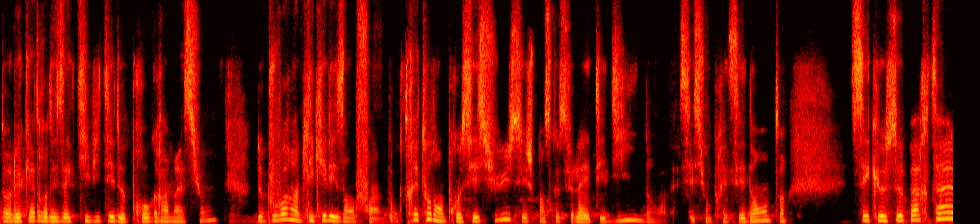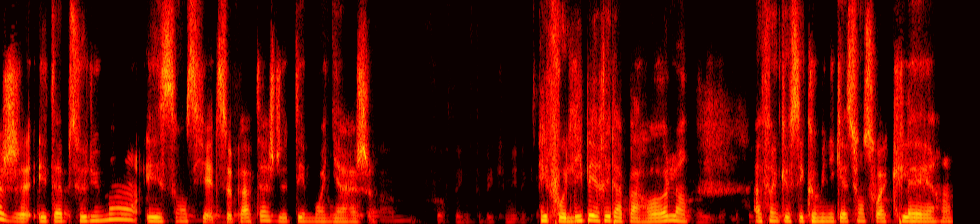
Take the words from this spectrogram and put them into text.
dans le cadre des activités de programmation, de pouvoir impliquer les enfants. Donc très tôt dans le processus, et je pense que cela a été dit dans la session précédente, c'est que ce partage est absolument essentiel, ce partage de témoignages. Il faut libérer la parole afin que ces communications soient claires.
